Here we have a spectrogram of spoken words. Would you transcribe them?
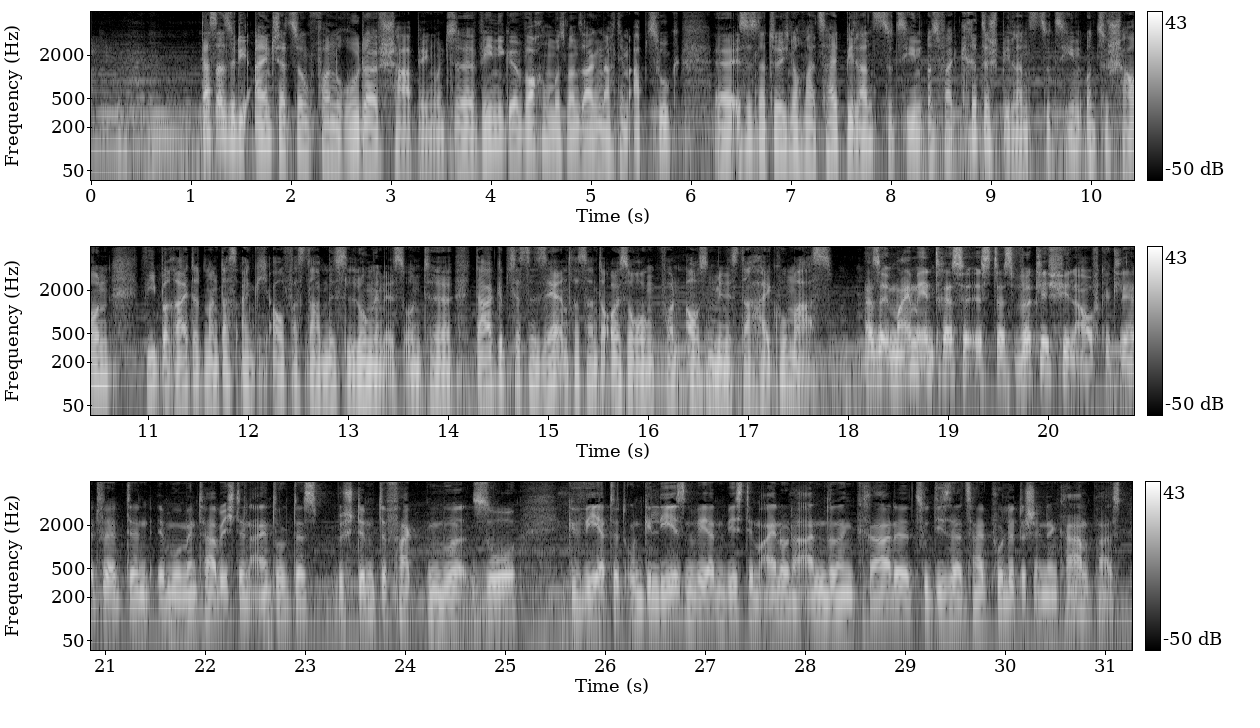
Das also die Einschätzung von Rudolf Scharping. Und äh, wenige Wochen, muss man sagen, nach dem Abzug äh, ist es natürlich nochmal Zeit, Bilanz zu ziehen, und zwar kritisch Bilanz zu ziehen und zu schauen, wie bereitet man das eigentlich auf, was da misslungen ist. Und äh, da gibt's jetzt eine sehr interessante Äußerung von Außenminister Heiko Maas. Also in meinem Interesse ist, dass wirklich viel aufgeklärt wird, denn im Moment habe ich den Eindruck, dass bestimmte Fakten nur so gewertet und gelesen werden, wie es dem einen oder anderen gerade zu dieser Zeit politisch in den Kram passt.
